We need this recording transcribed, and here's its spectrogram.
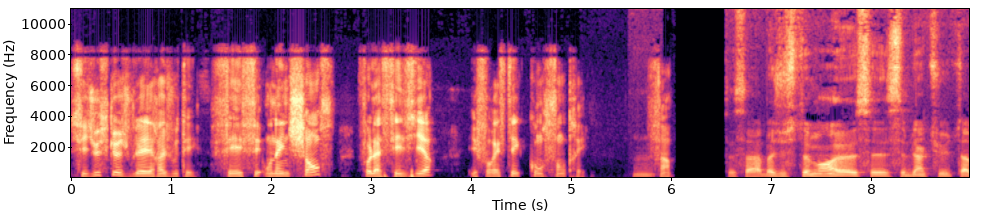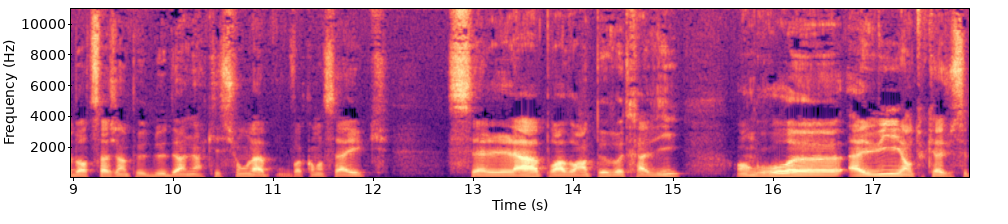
C'est juste ce que je voulais rajouter. C'est, on a une chance, il faut la saisir, il faut rester concentré. Hmm. C'est ça. Bah justement, euh, c'est, bien que tu abordes ça. J'ai un peu deux dernières questions. Là, on va commencer avec celle-là pour avoir un peu votre avis. En gros, euh, à UI, en tout cas, je ne sais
